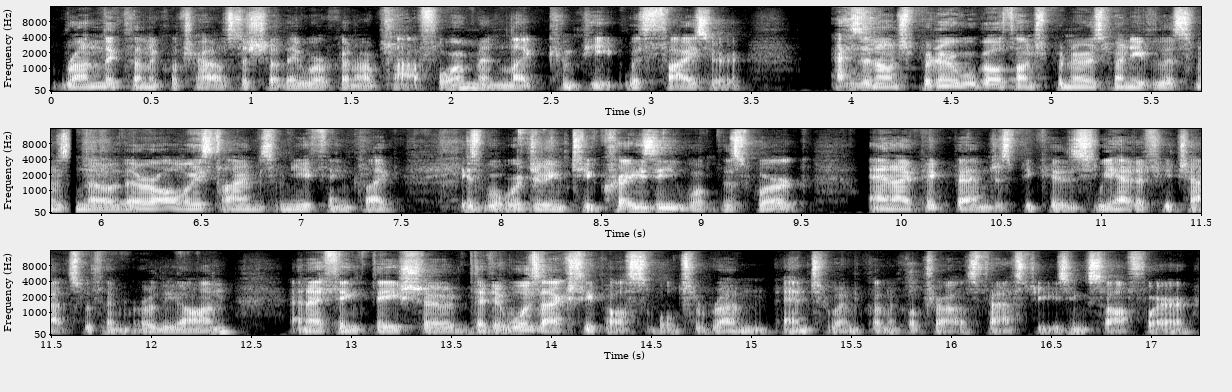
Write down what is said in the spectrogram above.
run the clinical trials to show they work on our platform and like compete with Pfizer as an entrepreneur, we're both entrepreneurs. Many of the listeners know there are always times when you think like, is what we're doing too crazy? Won't this work? And I picked Ben just because we had a few chats with him early on. And I think they showed that it was actually possible to run end to end clinical trials faster using software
